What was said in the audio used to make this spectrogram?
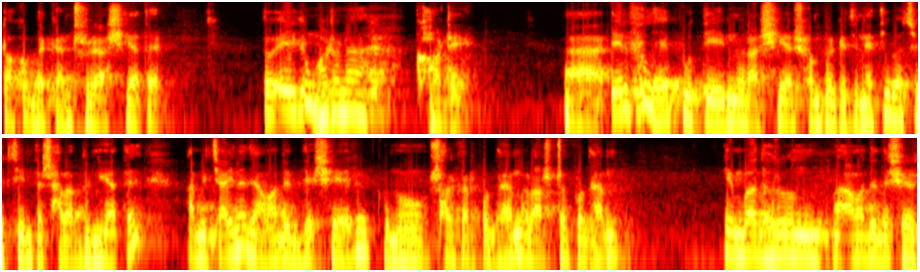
টক অফ দ্য কান্ট্রি রাশিয়াতে। তো এরকম ঘটনা ঘটে। এর ফলে পুতিন রাশিয়া সম্পর্কে যে নেতিবাচক চিন্তা সারা দুনিয়াতে, আমি চাই না যে আমাদের দেশের কোনো সরকার প্রধান, রাষ্ট্রপ্রধান, কিংবা ধরুন আমাদের দেশের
